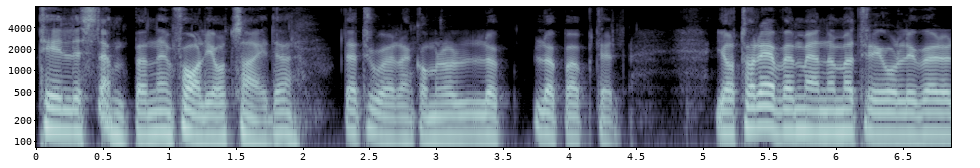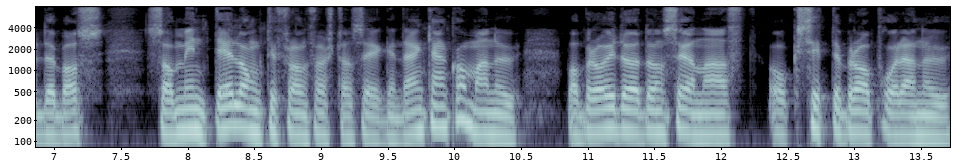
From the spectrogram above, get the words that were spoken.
till stämpeln en farlig outsider. Det tror jag den kommer att löp, löpa upp till. Jag tar även med nummer tre Oliver de Boss som inte är långt ifrån första segern. Den kan komma nu. Var bra i döden senast och sitter bra på den nu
